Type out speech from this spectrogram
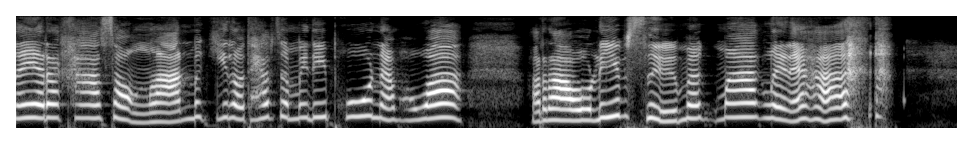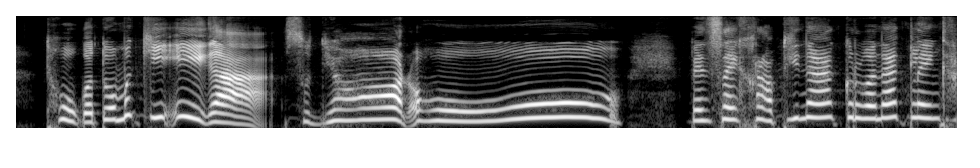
ในราคา 2 ล้านเมื่อกี้เราแทบจะไม่ได้พูดนะ เพราะว่าเรารีบซื้อมาก ๆ เลยนะคะ ถูกกว่าตัวเมื่อกี้อีกอะ่ะ สุดยอด โอ้โห เป็นไซคลอปที่น่ากลัวน่าเกรงข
